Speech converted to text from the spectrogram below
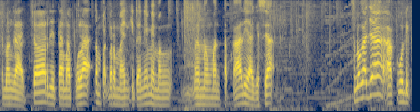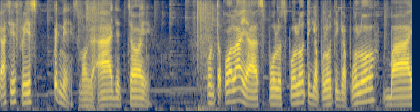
Memang gacor ditambah pula tempat bermain kita ini memang memang mantap kali ya guys ya. Semoga aja aku dikasih free spin nih. Semoga aja coy untuk pola ya 10 10 30 30 buy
